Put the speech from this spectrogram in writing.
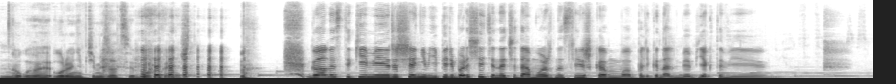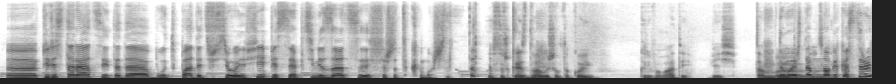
ну, э, уровень оптимизации бог, конечно. Главное, с такими решениями не переборщить, иначе, да, можно слишком э, полигональными объектами э, перестараться, и тогда будет падать все, и феписы, оптимизация, все, что только можно. Ну, слушай, CS2 вышел такой кривоватый весь. Там, Думаешь, э, там много кастрюль?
